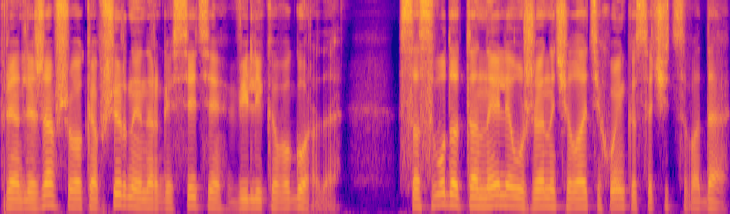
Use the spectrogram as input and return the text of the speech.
принадлежавшего к обширной энергосети великого города – со свода тоннеля уже начала тихонько сочиться вода.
